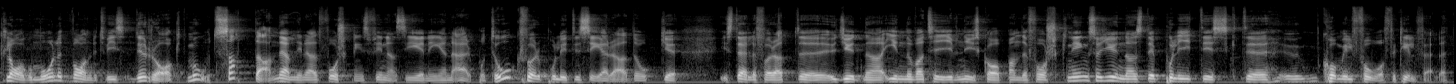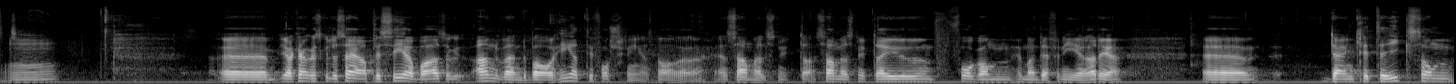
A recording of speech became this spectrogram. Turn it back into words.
klagomålet vanligtvis det rakt motsatta, nämligen att forskningsfinansieringen är på tok för politiserad och eh, istället för att eh, gynna innovativ, nyskapande forskning så gynnas det politiskt eh, comme il faut för tillfället. Mm. Eh, jag kanske skulle säga applicerbar, alltså användbarhet i forskningen snarare än samhällsnytta. Samhällsnytta är ju en fråga om hur man definierar det. Eh, den kritik som,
